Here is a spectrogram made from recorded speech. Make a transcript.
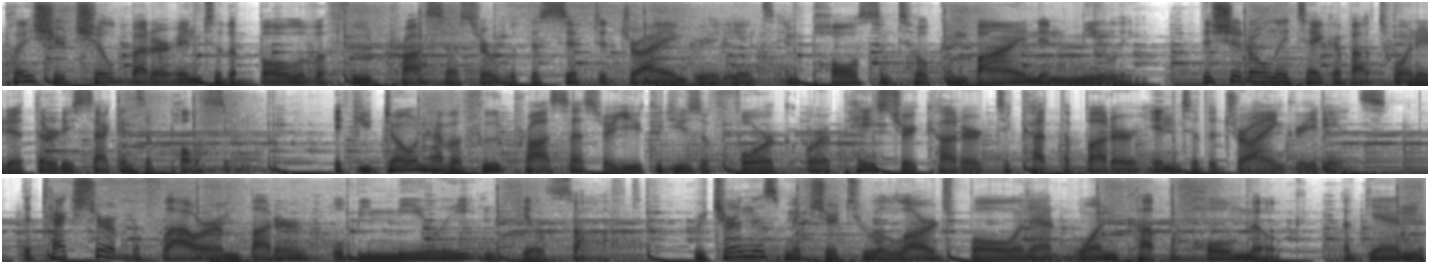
Place your chilled butter into the bowl of a food processor with the sifted dry ingredients and pulse until combined and mealy. This should only take about 20 to 30 seconds of pulsing. If you don't have a food processor, you could use a fork or a pastry cutter to cut the butter into the dry ingredients. The texture of the flour and butter will be mealy and feel soft. Return this mixture to a large bowl and add one cup of whole milk. Again,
